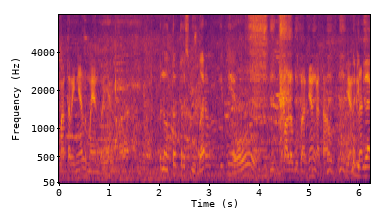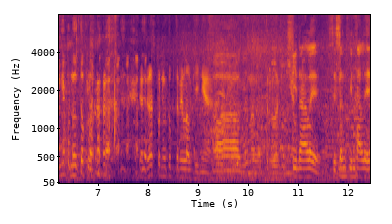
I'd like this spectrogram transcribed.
materinya lumayan banyak Penutup terus bubar gitu ya. Oh, kalau bubarnya nggak tahu yang jelas Dibilangnya penutup loh. yang jelas penutup triloginya Oh, gitu. triloginya finale, season finale.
